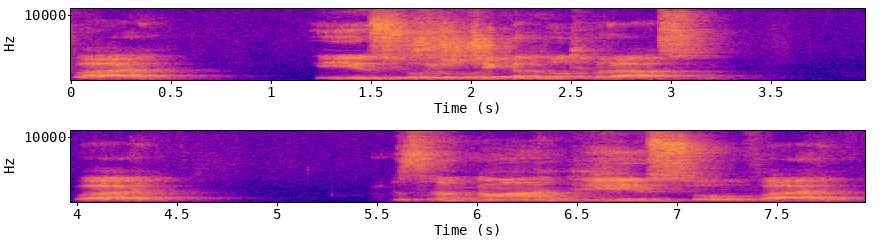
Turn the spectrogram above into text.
Vai. Isso, Dezoito. estica todo o braço. Vai. 19, Isso, vai.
